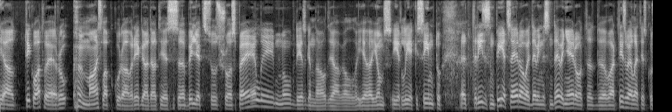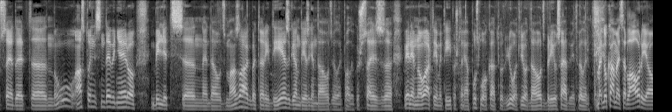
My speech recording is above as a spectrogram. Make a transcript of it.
Jā, tikko atvēru mājaslapu, kurā var iegādāties biļetes uz šo spēli. Nu, diezgan daudz, jā, vēl. Ja jums ir lieki 135 eiro vai 99 eiro, tad varat izvēlēties, kur sēdēt. Nu, 89 eiro biļetes nedaudz mazāk, bet arī diezgan diezgan, diezgan daudz vēl ir palikušas aiz eh, vieniem no vārtiem, ir īpaši tajā puslokā. Tur ļoti, ļoti daudz brīvas ēdvietu vēl ir. Bet, nu, kā mēs ar Lauru jau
